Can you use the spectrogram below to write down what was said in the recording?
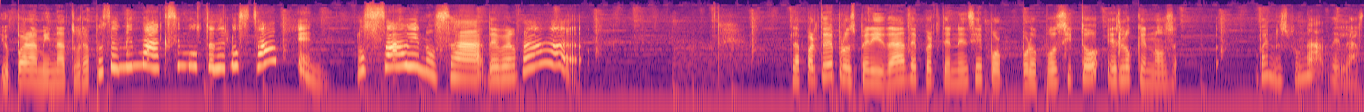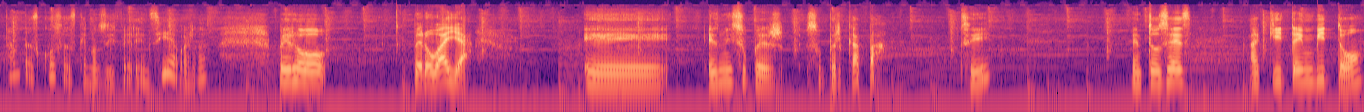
Yo para mi Natura, pues es mi máximo, ustedes lo saben. Lo saben, o sea, de verdad. La parte de prosperidad, de pertenencia y por propósito es lo que nos bueno, es una de las tantas cosas que nos diferencia, ¿verdad? Pero, pero vaya, eh, es mi super, super capa, ¿sí? Entonces, aquí te invito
